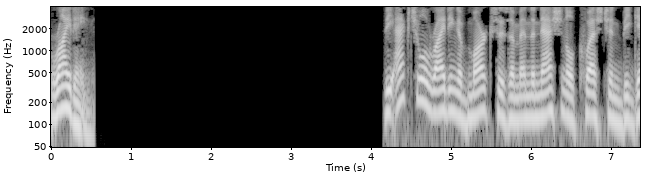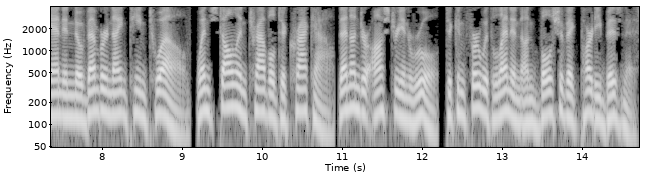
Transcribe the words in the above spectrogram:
Writing The actual writing of Marxism and the national question began in November 1912, when Stalin traveled to Krakow then under Austrian rule, to confer with Lenin on Bolshevik party business.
